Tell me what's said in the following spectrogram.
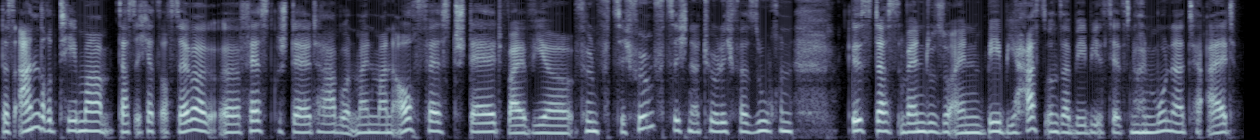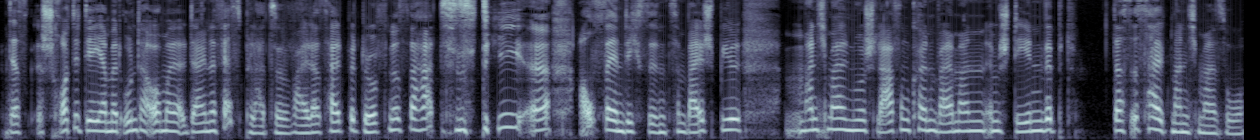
Das andere Thema, das ich jetzt auch selber äh, festgestellt habe und mein Mann auch feststellt, weil wir 50-50 natürlich versuchen, ist, dass wenn du so ein Baby hast, unser Baby ist jetzt neun Monate alt, das schrottet dir ja mitunter auch mal deine Festplatte, weil das halt Bedürfnisse hat, die äh, aufwendig sind. Zum Beispiel manchmal nur schlafen können, weil man im Stehen wippt. Das ist halt manchmal so.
